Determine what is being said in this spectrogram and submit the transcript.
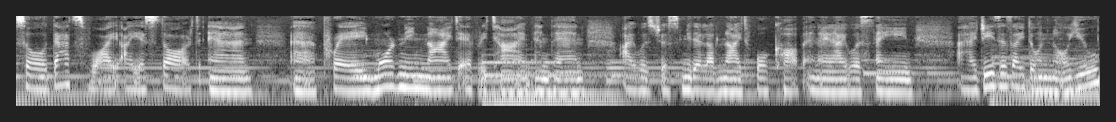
So that's why I start and uh, pray morning, night, every time. And then I was just middle of night, woke up, and then I was saying, uh, Jesus, I don't know you,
